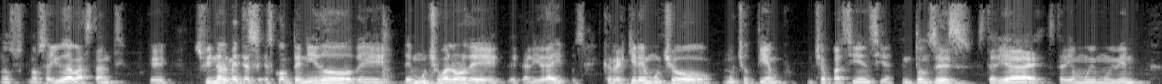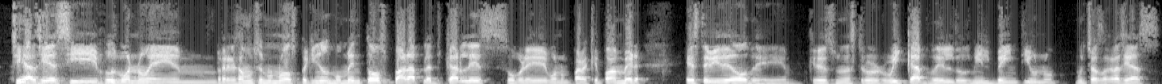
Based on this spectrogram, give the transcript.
nos, nos ayuda bastante. Pues, finalmente es, es, contenido de, de mucho valor, de, de, calidad y pues que requiere mucho, mucho tiempo, mucha paciencia. Entonces estaría, estaría muy, muy bien. Sí, así es. Y pues bueno, eh, regresamos en unos pequeños momentos para platicarles sobre, bueno, para que puedan ver este video de que es nuestro recap del 2021. Muchas gracias.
